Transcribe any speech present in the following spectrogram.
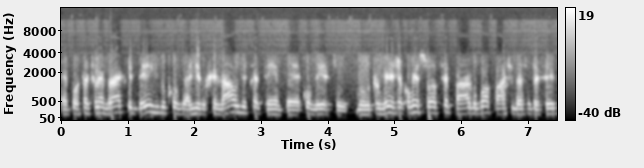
É importante lembrar que desde o ali do final de setembro, é, começo do outro mês, já começou a ser pago boa parte do 13 terceiro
